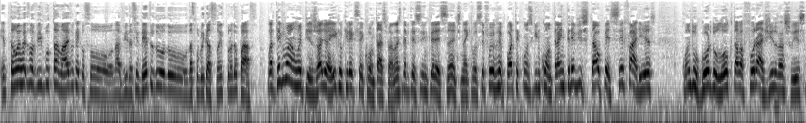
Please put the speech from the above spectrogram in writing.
Então eu resolvi botar mais o que é que eu sou na vida, assim, dentro do, do- das publicações por onde eu passo. Agora, teve uma- um episódio aí que eu queria que você contasse pra nós, deve ter sido interessante, né? Que você foi o repórter que conseguiu encontrar entrevistar o PC Farias quando o gordo louco tava foragido na Suíça,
